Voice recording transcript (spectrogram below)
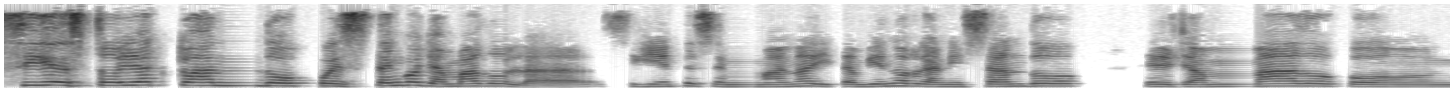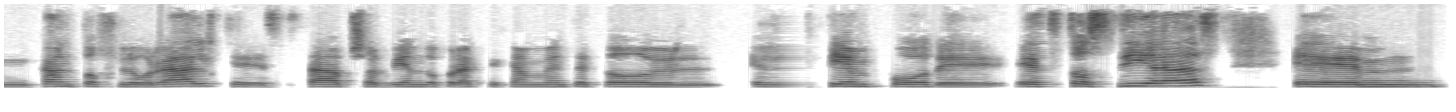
Sí, estoy actuando, pues tengo llamado la siguiente semana y también organizando el llamado con canto floral que está absorbiendo prácticamente todo el, tiempo de estos días. Em,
